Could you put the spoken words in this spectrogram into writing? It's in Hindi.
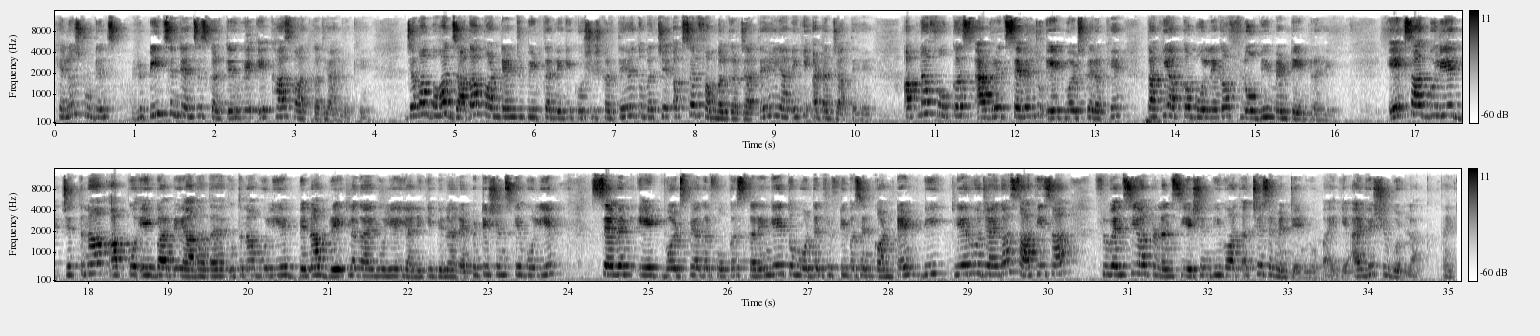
हेलो स्टूडेंट्स रिपीट सेंटेंसेस करते हुए एक खास बात का ध्यान रखें। जब आप बहुत ज़्यादा कंटेंट रिपीट करने की कोशिश करते हैं तो बच्चे अक्सर फंबल कर जाते हैं, यानी कि अटक जाते हैं। अपना focus average seven to eight words पे रखें, ताकि आपका बोलने का फ्लो भी मेंटेन रहे। एक साथ बोलिए, जितना आपको एक बार में याद आता है, उतना बोलिए। बिना ब्रेक लगाए बोलिए, यानी कि बिना रेपिटेशन के बोलिए। सेवन, एट वर्ड्स पे अगर फोकस करेंगे तो more than fifty percent content भी क्लियर हो जाएगा। साथ ही साथ फ्लुएंसी और प्रोनाउंसिएशन भी बहुत अच्छे से मेंटेन हो पाएगी। I wish you good luck thank you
